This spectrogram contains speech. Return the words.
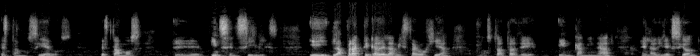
estamos ciegos, estamos eh, insensibles. Y la práctica de la mistagogía nos trata de encaminar en la dirección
